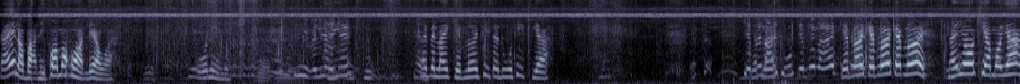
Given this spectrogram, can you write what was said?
ใช่ละบาทนี่พ่อมาหอดแล้วอะโอ้นี่นี่นี่ไปเรื่อยไงไม่เป็นไรเก็บเลยพี่จะดูที่เคลียร์เก็บได้หลายชูเก็บได้หลายเก็บเลยเก็บเลยเก็บเลยไหนโยเคลียร์หมดยัง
